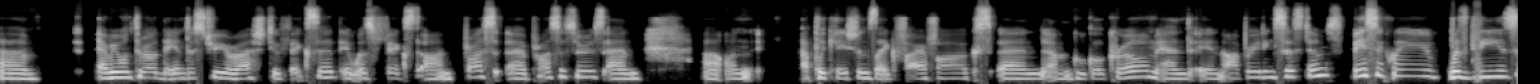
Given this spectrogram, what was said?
um, everyone throughout the industry rushed to fix it. It was fixed on proce- uh, processors and uh, on applications like Firefox and um, Google Chrome and in operating systems. Basically, with these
